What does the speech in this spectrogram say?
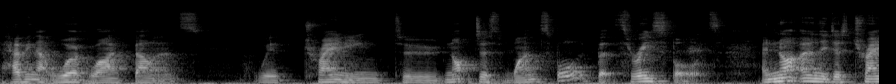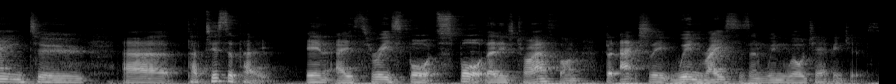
having that work life balance with training to not just one sport but three sports and not only just training to uh, participate in a three sport sport that is triathlon but actually win races and win world championships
